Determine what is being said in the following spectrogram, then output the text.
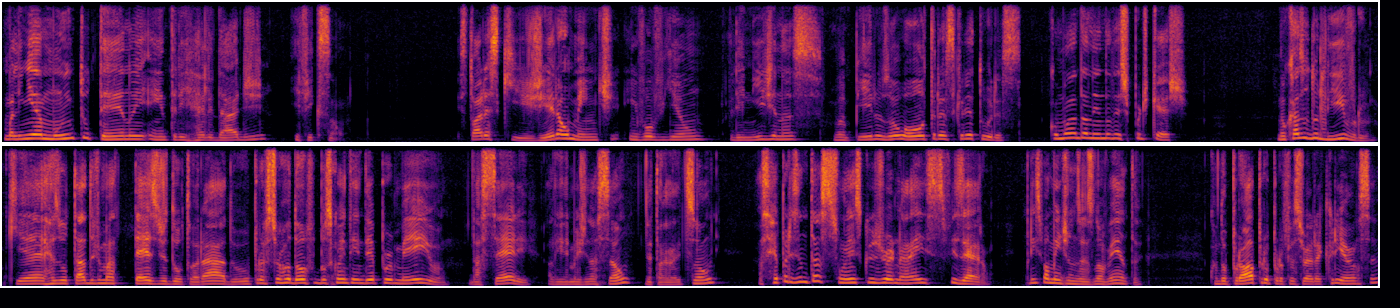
Uma linha muito tênue entre realidade e ficção. Histórias que geralmente envolviam alienígenas, vampiros ou outras criaturas, como a da lenda deste podcast. No caso do livro, que é resultado de uma tese de doutorado, o professor Rodolfo buscou entender por meio da série, além da imaginação, The Twilight Zone, as representações que os jornais fizeram, principalmente nos anos 90, quando o próprio professor era criança,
